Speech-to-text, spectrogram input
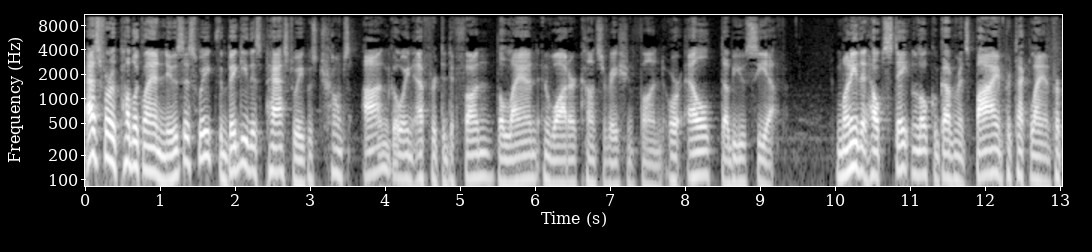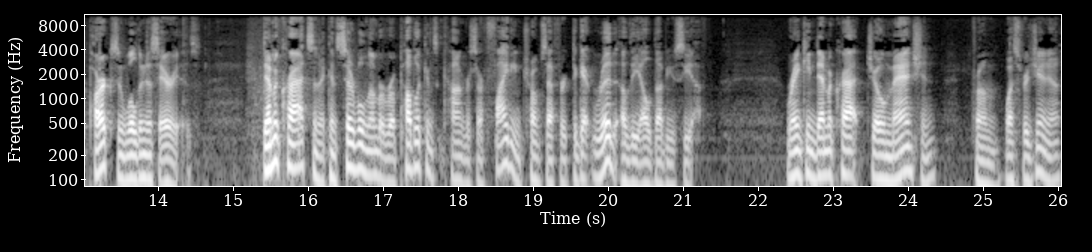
As for public land news this week, the biggie this past week was Trump's ongoing effort to defund the Land and Water Conservation Fund, or LWCF. Money that helps state and local governments buy and protect land for parks and wilderness areas. Democrats and a considerable number of Republicans in Congress are fighting Trump's effort to get rid of the LWCF. Ranking Democrat Joe Manchin from West Virginia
